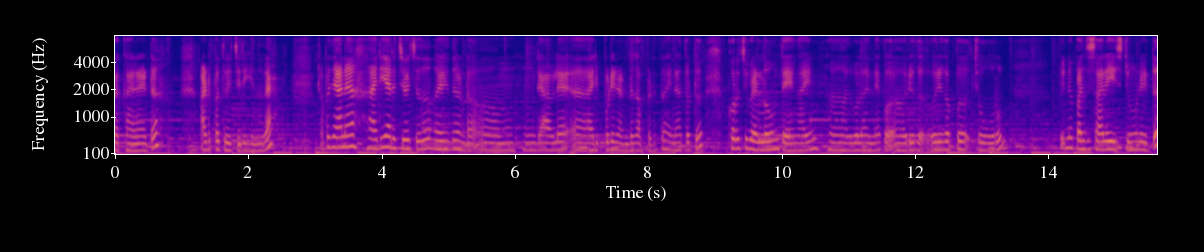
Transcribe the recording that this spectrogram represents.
വെക്കാനായിട്ട് അടുപ്പത്ത് വെച്ചിരിക്കുന്നത്. അപ്പോൾ ഞാൻ അരി അരച്ച് വെച്ചത് ഇത് കണ്ടോ രാവിലെ അരിപ്പൊടി രണ്ട് കപ്പ് എടുത്ത് അതിനകത്തോട്ട് കുറച്ച് വെള്ളവും തേങ്ങയും അതുപോലെ തന്നെ ഒരു ഒരു കപ്പ് ചോറും പിന്നെ പഞ്ചസാര ഈസ്റ്റും കൂടി ഇട്ട്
